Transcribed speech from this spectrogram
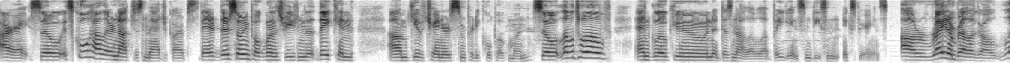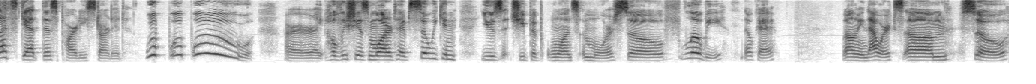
Alright, so it's cool how they're not just Magikarps. There, there's so many Pokemon in this region that they can um, give trainers some pretty cool Pokemon. So, level 12, and Glowcoon does not level up, but he gains some decent experience. Alright, Umbrella Girl, let's get this party started. Whoop, whoop, woo! Alright, hopefully she has some water types so we can use Cheepip once more. So, Floby. Okay. Well, I mean, that works. Um, so...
